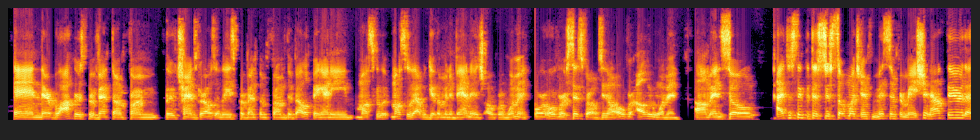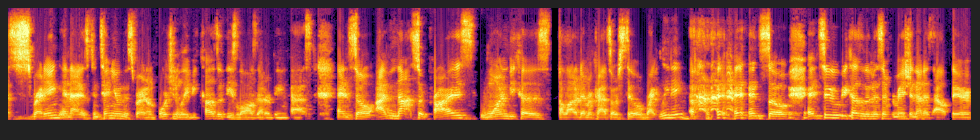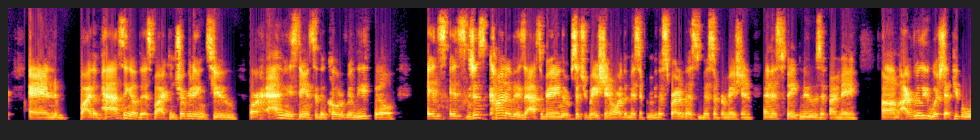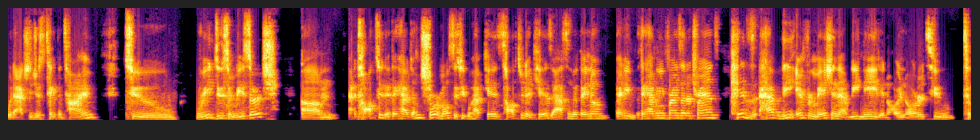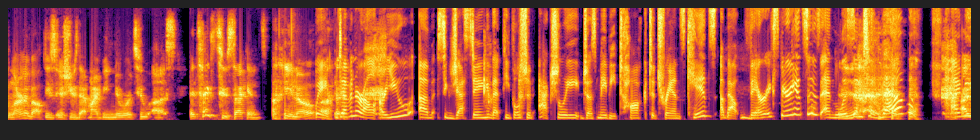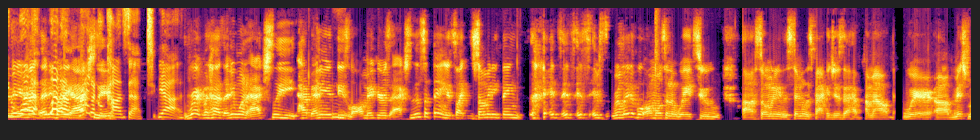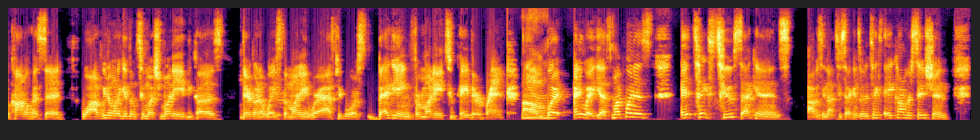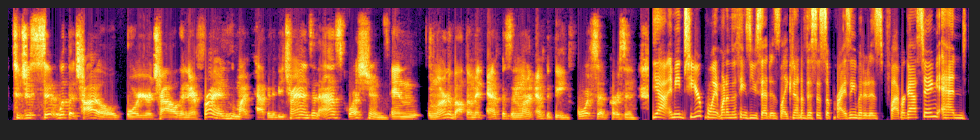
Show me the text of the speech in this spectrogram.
And their blockers prevent them from the trans girls, at least, prevent them from developing any muscle muscle that would give them an advantage over women or over cis girls, you know, over other women. Um, and so I just think that there's just so much inf- misinformation out there that's spreading and that is continuing to spread, unfortunately, because of these laws that are being passed. And so I'm not surprised, one, because a lot of Democrats are still right leaning. and so, and two, because of the misinformation that is out there. And by the passing of this, by contributing to or adding these things to the COVID relief bill, it's it's just kind of exacerbating the situation or the misinformation, the spread of this misinformation and this fake news, if I may. Um, I really wish that people would actually just take the time to read, do some research, um, talk to if they have. I'm sure most of these people have kids. Talk to their kids, ask them if they know any, if they have any friends that are trans. Kids have the information that we need in, in order to to learn about these issues that might be newer to us it takes two seconds, you know? Wait, Devin Norelle, are you um, suggesting that people should actually just maybe talk to trans kids about their experiences and listen yeah. to them? I mean, I mean what, a, what a actually, radical concept. Yeah. Right. But has anyone actually, have any of these mm. lawmakers actually, this is the thing. It's like so many things, it's, it's, it's, it's relatable almost in a way to uh, so many of the stimulus packages that have come out where uh, Mitch McConnell has said, well, we don't want to give them too much money because they're going to waste the money, whereas people are begging for money to pay their rent. Um, yeah. Um, but anyway, yes, my point is it takes two seconds. Obviously, not two seconds, but it takes a conversation to just sit with a child or your child and their friend who might happen to be trans and ask questions and learn about them and empathy and learn empathy for said person. Yeah, I mean, to your point, one of the things you said is like none of this is surprising, but it is flabbergasting. And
